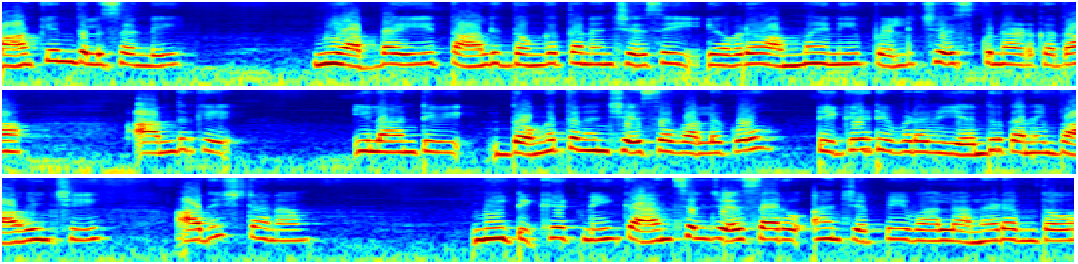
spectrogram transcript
మాకేం తెలుసండి? మీ అబ్బాయి తాలి దొంగతనం చేసి ఎవరో అమ్మాయిని పెళ్ళి చేసుకున్నాడు కదా. అందుకే ఇలాంటివి దొంగతనం చేసే వాళ్ళకు టికెట్ ఇవ్వడం ఎందుకని భావించి అధిష్టానం మీ టికెట్ని క్యాన్సిల్ చేశారు అని చెప్పి వాళ్ళు అనడంతో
